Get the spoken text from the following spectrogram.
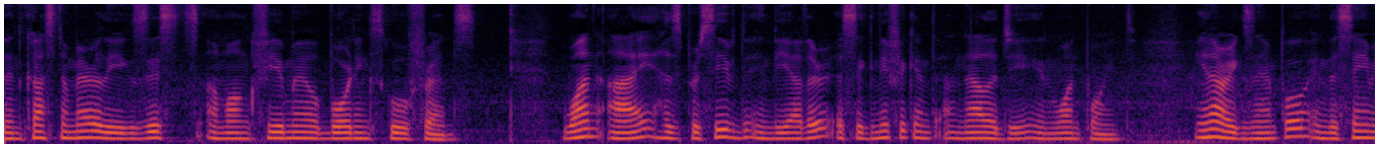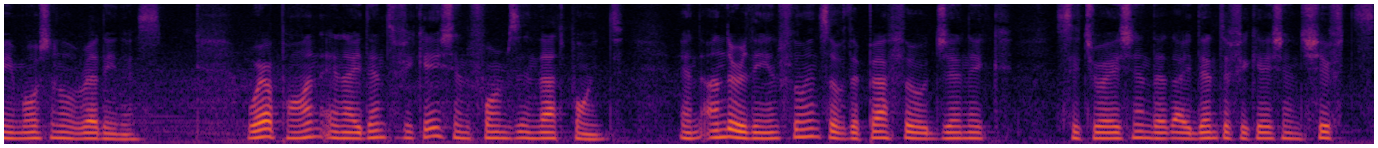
than customarily exists among female boarding school friends. One I has perceived in the other a significant analogy in one point, in our example, in the same emotional readiness, whereupon an identification forms in that point, and under the influence of the pathogenic situation that identification shifts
